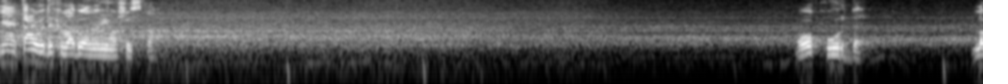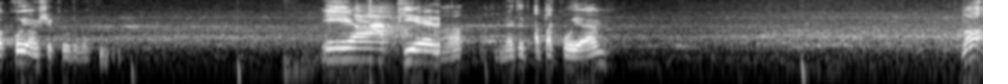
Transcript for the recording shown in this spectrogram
Nie, tak będę chyba oglądał mimo wszystko. O kurde. Lokują się kurde. Ja pier... United atakuje. No,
